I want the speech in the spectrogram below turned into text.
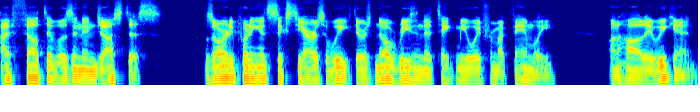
I felt it was an injustice. Was already putting in 60 hours a week. There was no reason to take me away from my family on a holiday weekend.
